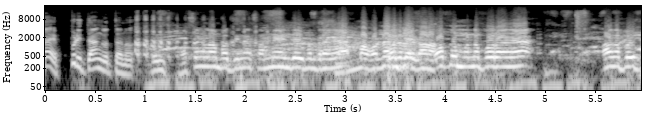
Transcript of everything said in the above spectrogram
குத்துனா எப்படி தான் குத்தணும் பசங்க எல்லாம் பாத்தீங்கன்னா செம்மையா என்ஜாய் பண்றாங்க. நம்ம கொண்டாடி காணோம். ஓப்பன் பண்ண போறாங்க. வாங்க போய்.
